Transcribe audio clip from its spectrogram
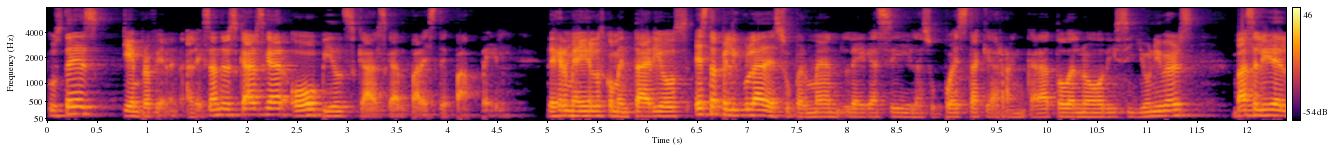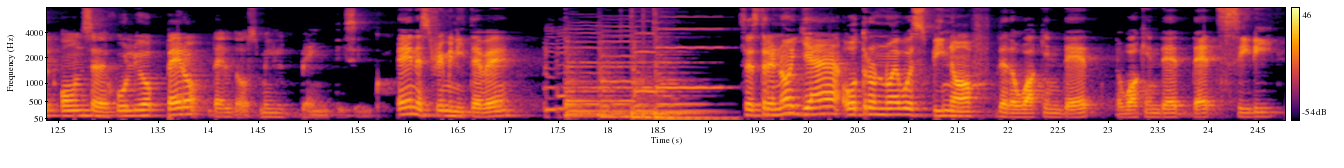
¿Ustedes quién prefieren? ¿Alexander Skarsgård o Bill Skarsgård para este papel? Déjenme ahí en los comentarios. Esta película de Superman Legacy, la supuesta que arrancará todo el nuevo DC Universe, va a salir el 11 de julio, pero del 2025. En streaming y TV. Se estrenó ya otro nuevo spin-off de The Walking Dead, The Walking Dead Dead City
